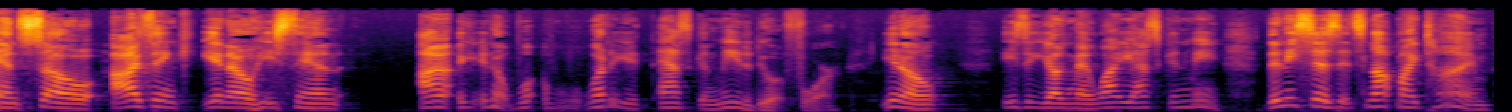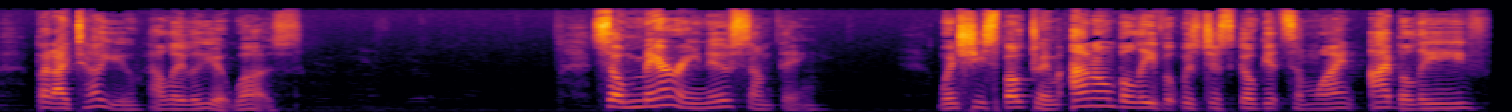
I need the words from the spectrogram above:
And so I think, you know, he's saying, I, you know, wh- what are you asking me to do it for? You know, he's a young man. Why are you asking me? Then he says, it's not my time. But I tell you, hallelujah, it was. So Mary knew something when she spoke to him. I don't believe it was just go get some wine. I believe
